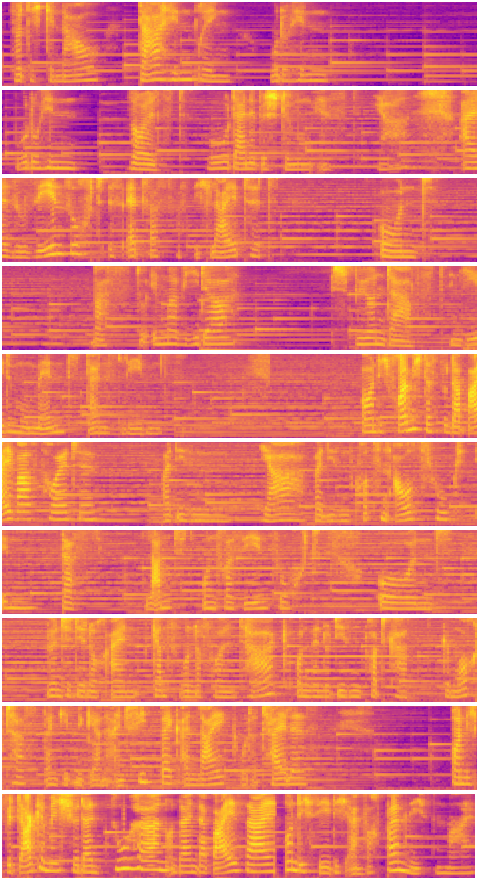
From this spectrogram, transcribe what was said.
wird dich genau dahin bringen, wo du hin, wo du hin sollst, wo deine Bestimmung ist. Ja, also Sehnsucht ist etwas, was dich leitet und was du immer wieder spüren darfst in jedem Moment deines Lebens. Und ich freue mich, dass du dabei warst heute bei diesem, ja, bei diesem kurzen Ausflug in das Land unserer Sehnsucht und wünsche dir noch einen ganz wundervollen Tag. Und wenn du diesen Podcast gemocht hast, dann gib mir gerne ein Feedback, ein Like oder teile es. Und ich bedanke mich für dein Zuhören und dein Dabeisein und ich sehe dich einfach beim nächsten Mal.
